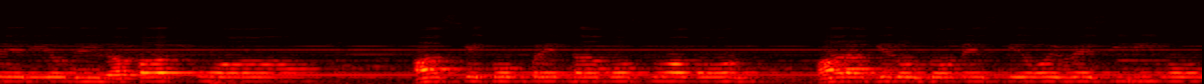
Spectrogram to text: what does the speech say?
misterio de la Pascua. Haz que comprendamos tu amor para que los dones que hoy recibimos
